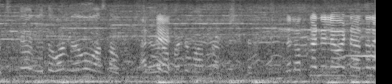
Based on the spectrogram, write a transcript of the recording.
వచ్చితే మీతో కూడా మేము వస్తాం. అంతే. నేను ఒక్కడిని లేవట్టి అసలు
